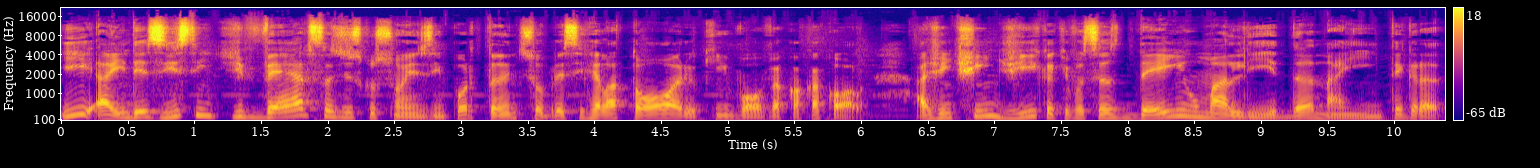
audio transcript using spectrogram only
E ainda existem diversas discussões importantes sobre esse relatório que envolve a Coca-Cola. A gente indica que vocês deem uma lida na íntegra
